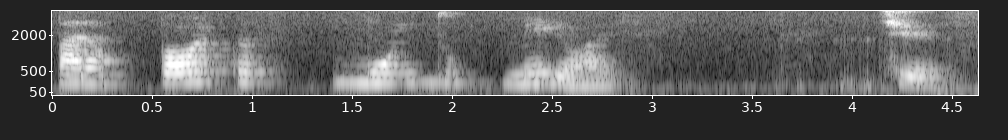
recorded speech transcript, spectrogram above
para portas muito melhores. Cheers!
